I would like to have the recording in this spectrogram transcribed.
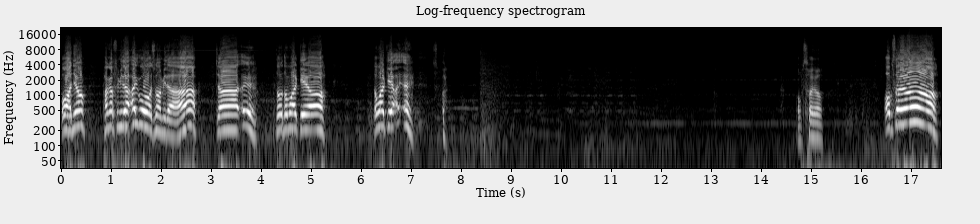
어 안녕? 반갑습니다. 아이고 죄송합니다. 자 에이, 더 넘어갈게요. 넘어갈게요. 아, 에이. 어. 없어요. 없어요!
